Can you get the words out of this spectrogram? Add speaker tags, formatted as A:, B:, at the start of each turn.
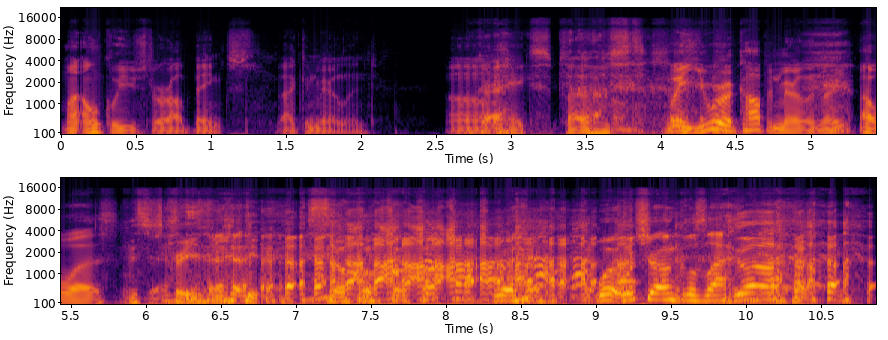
A: My uncle used to rob banks back in Maryland. Um,
B: Okay.
C: Exposed.
A: Wait, you were a cop in Maryland, right?
B: I was.
A: This is crazy. so,
B: what, what's your uncle's last name?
